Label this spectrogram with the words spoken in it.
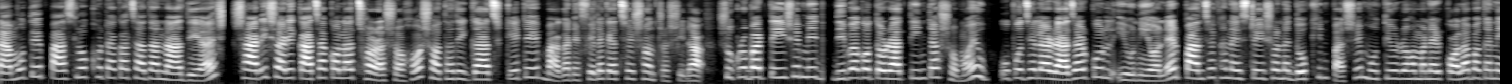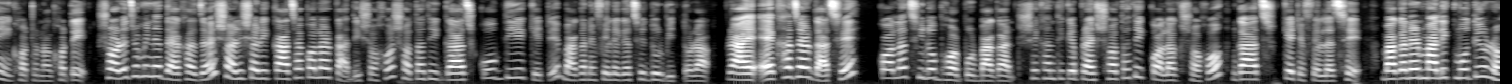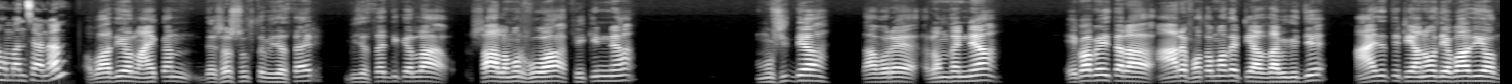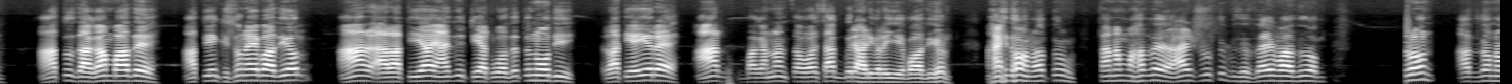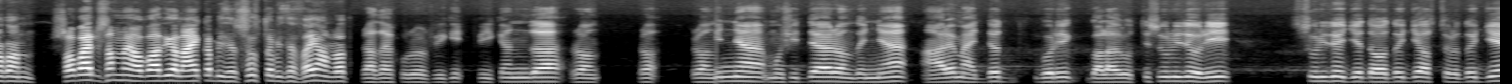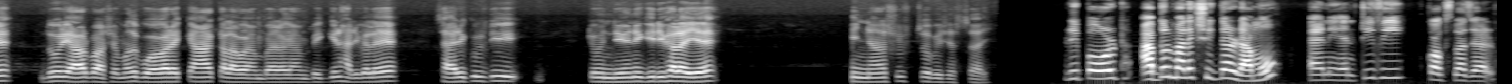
রামুতে পাঁচ লক্ষ টাকা চাঁদা না দেয়ায় সারি সারি কাঁচা কলা, ছড়া সহ শতাধিক গাছ কেটে বাগানে ফেলে গেছে সন্ত্রাসীরা। শুক্রবার তেইশে মে, দিবাগত রাত তিনটার সময় উপজেলার রাজারকুল ইউনিয়নের পাঞ্চাখানা স্টেশনের দক্ষিণ পাশে মতিউর রহমানের কলা বাগানে এই ঘটনা ঘটে। সরেজমিনে দেখা যায় সারি সারি কাঁচা কলার কাদি সহ শতাধিক গাছ কোপ দিয়ে কেটে বাগানে ফেলে গেছে দুর্বৃত্তরা। প্রায় এক হাজার গাছে কলা ছিল ভরপুর বাগান। সেখান থেকে প্রায় শতাধিক কলা সহ গাছ কেটে ফেলেছে। বাগানের মালিক মতিউর রহমান জানান অবাদিও নায়কান দেশের সুস্থ বিজেস্তার বিজেস্তার দিকে শাহ আলমর ফুয়া ফিকিন্না মুর্শিদিয়া, তারপরে রমজানিয়া। এভাবেই তারা আরে ফতম মাঝে টিয়া দাবি করছে। আয় যদি টিয়ানো দিয়ে বাদিয়ল আর তো জাগাম বাদে, আর তুই কিছু নাই বাদিয়ল আর রাতিয়া আয় যদি টিয়া টুয়া তো নদী রাতিয়া রে, আর বাগান চাওয়া শাক করে হাড়ি বেড়াই বাদিয়ল আয় তো না তো, তানা মাঝে আয় সুস্থ বিজেস্তাই বাদিয়ল কারণ আর জনগণ, সবার সামনে অবাদিও লায়কা বিশেষ সুস্থ বিশেষ হয় আমরা রাজাকুরোর পিকাঞ্জা রঞ্জিনা মুর্শিদা রঞ্জন্যা আরে মাদ্য গড়ি, গলার উত্তি চুরি ধরি, চুরি ধৈর্য, দ ধৈর্য, অস্ত্র ধৈর্য দৌড়ি আর বাসার মধ্যে বুয়াবার একে আর কালা বেগিন হারি ফেলে টুন দিয়ে গিরি ফেলাইয়ে না সুস্থ বিশেষ চাই। Report, Abdul Malik Sikdar, Ramu NN TV Cox's Bazar.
